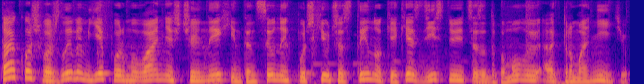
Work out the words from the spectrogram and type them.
Також важливим є формування щільних інтенсивних пучків частинок, яке здійснюється за допомогою електромагнітів.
